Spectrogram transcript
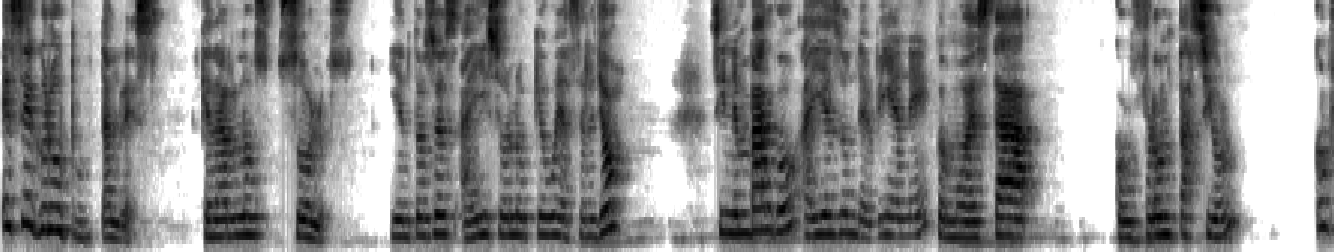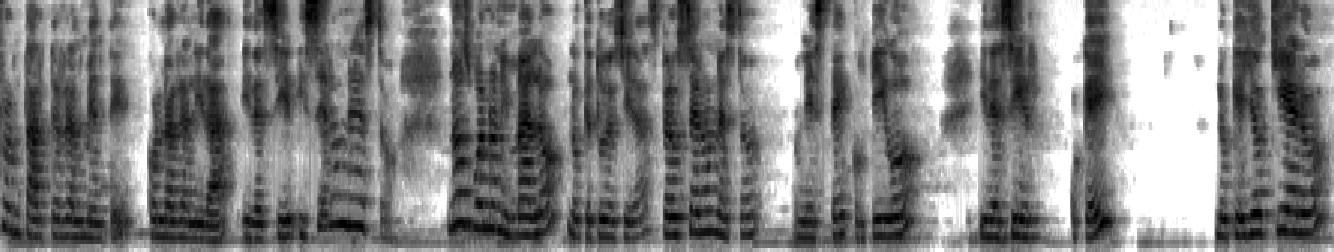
ese grupo tal vez, quedarnos solos. Y entonces ahí solo, ¿qué voy a hacer yo? Sin embargo, ahí es donde viene como esta confrontación, confrontarte realmente con la realidad y decir y ser honesto. No es bueno ni malo lo que tú decidas, pero ser honesto, honeste contigo y decir, ok, lo que yo quiero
